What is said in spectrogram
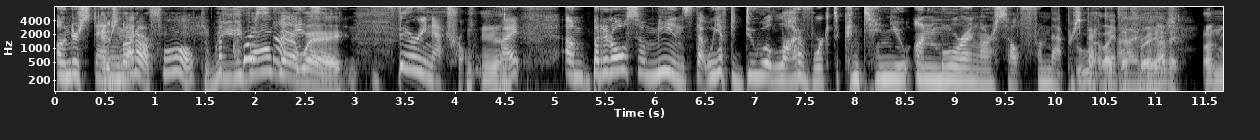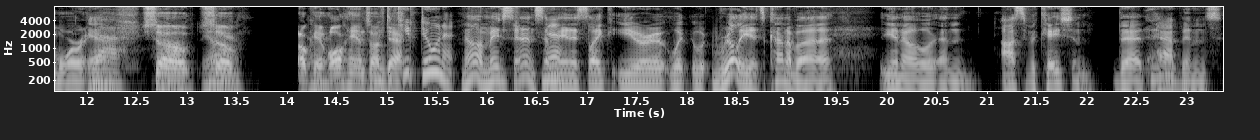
And understanding it's not that- our fault. We of course evolved not. that It's way. Very natural, right? Um, but it also means that we have to do a lot of work to continue unmooring ourselves from that Ooh, I like that I phrase. love it. Unmooring. Yeah. So yeah. so okay, all hands on deck. Keep doing it. No, it makes sense. I mean, it's like you're what, what really it's kind of a you know an ossification that happens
